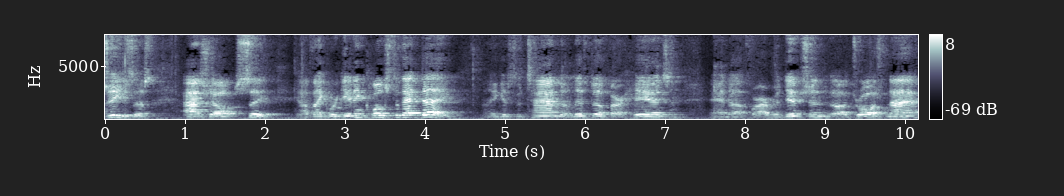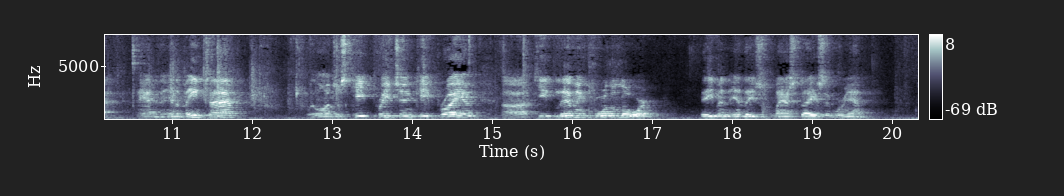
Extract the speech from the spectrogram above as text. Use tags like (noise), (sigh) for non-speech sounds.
Jesus I shall see. And I think we're getting close to that day. I think it's the time to lift up our heads and, and uh, for our redemption uh, draweth nigh. And in the meantime, we want to just keep preaching, keep praying, uh, keep living for the Lord, even in these last days that we're in.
